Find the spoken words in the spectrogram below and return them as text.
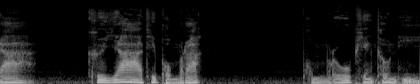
ย่าคือย่าที่ผมรัก ผมรู้เพียงเท่านี้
